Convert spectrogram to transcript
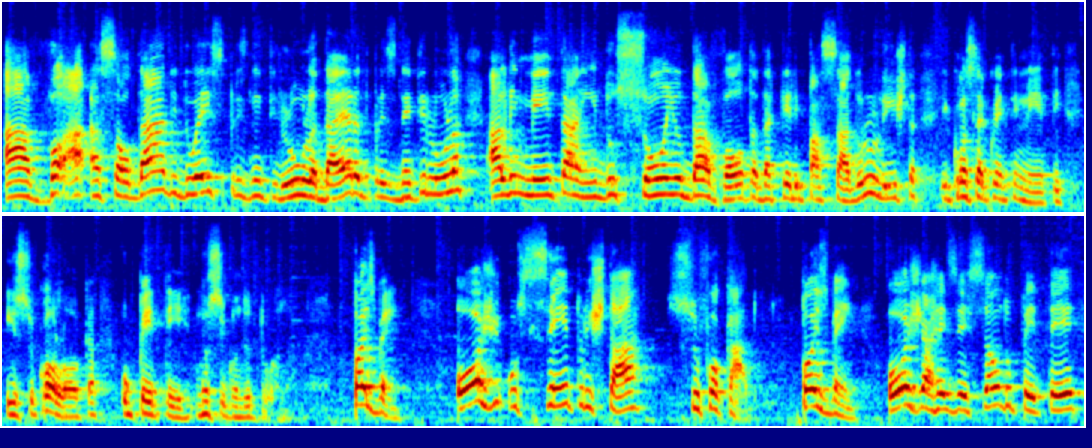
a, a, saudade do ex-presidente Lula, da era do presidente Lula, alimenta ainda o sonho da volta daquele passado lulista e, consequentemente, isso coloca o PT no segundo turno. Pois bem, hoje o centro está sufocado. Pois bem, hoje a rejeição do PT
